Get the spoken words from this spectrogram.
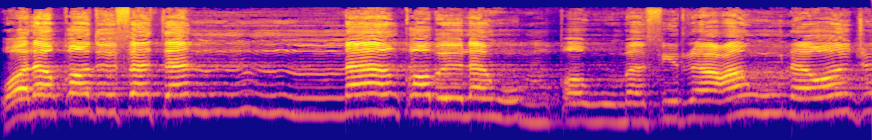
ولقد فتنا قبلهم قوم فرعون وجاءهم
